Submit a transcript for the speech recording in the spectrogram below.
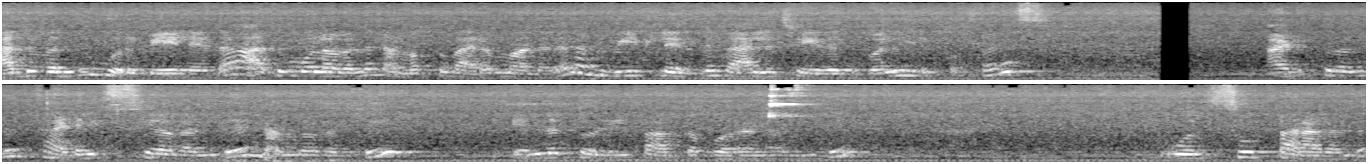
அது வந்து ஒரு வேலை தான். அது மூலம் வந்து நமக்கு வருமானதை நம்ம வீட்டில் இருந்து வேலை செய்கிறது போல இருக்கும் ஃப்ரெண்ட்ஸ் அடுத்து வந்து கடைசியாக வந்து நம்ம வந்து என்ன தொழில் பார்க்க போகிறோன்னா வந்து ஒரு சூப்பராக வந்து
